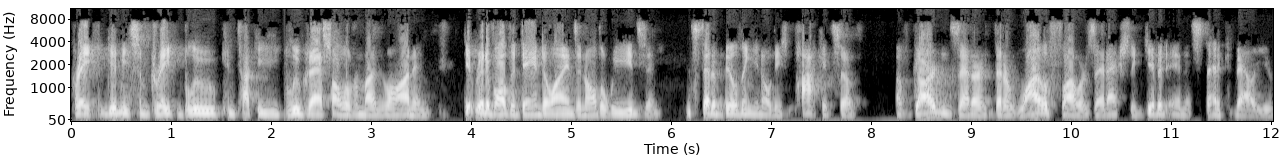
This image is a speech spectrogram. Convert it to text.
Great. Give me some great blue Kentucky bluegrass all over my lawn and get rid of all the dandelions and all the weeds. And instead of building, you know, these pockets of, of gardens that are, that are wildflowers that actually give it an aesthetic value.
